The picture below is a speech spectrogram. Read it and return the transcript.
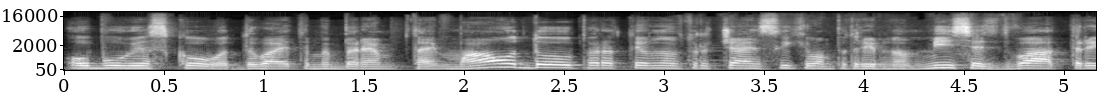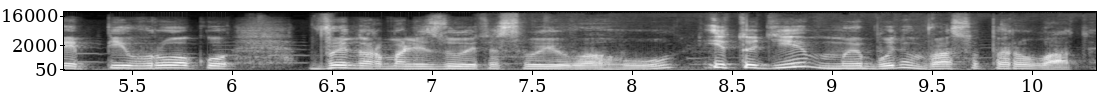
Обов'язково давайте ми беремо тайм-аут до оперативного втручання, скільки вам потрібно? Місяць, два, три, півроку. Ви нормалізуєте свою вагу, і тоді ми будемо вас оперувати.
